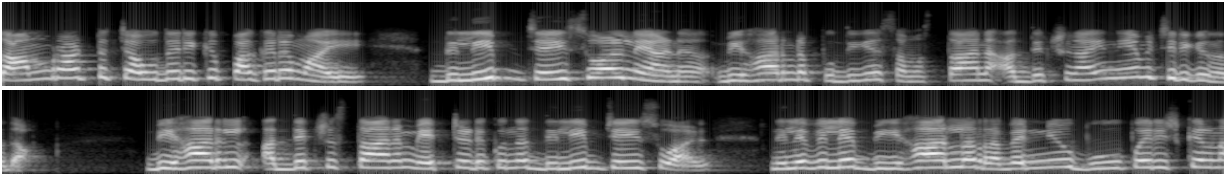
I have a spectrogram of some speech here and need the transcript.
സാമ്രാട്ട് ചൗധരിക്ക് പകരമായി ദിലീപ് ജയ്സ്വാളിനെയാണ് ബീഹാറിന്റെ പുതിയ സംസ്ഥാന അധ്യക്ഷനായി നിയമിച്ചിരിക്കുന്നത്. ബീഹാറിൽ അധ്യക്ഷ സ്ഥാനം ഏറ്റെടുക്കുന്ന ദിലീപ് ജയ്സ്വാൾ നിലവിലെ ബീഹാറിലെ റവന്യൂ ഭൂപരിഷ്കരണ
